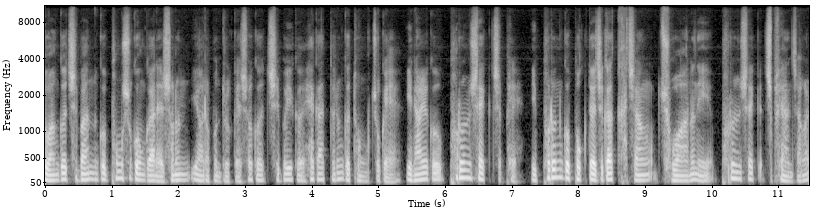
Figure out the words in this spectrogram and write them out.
또한 그 집안 그 풍수 공간에서는 여러분들께서 그 집의 그 해가 뜨는 그 동쪽에 이날 그 푸른색 지폐, 이 푸른 그 복돼지가 가장 좋아하는 이 푸른색 지폐 한 장을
